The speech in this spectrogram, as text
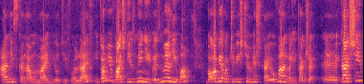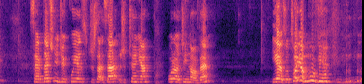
Ani z kanału My Beautiful Life i to mnie właśnie zmieni, zmyliło, bo obie oczywiście mieszkają w Anglii. Także y, Kasi serdecznie dziękuję za, za życzenia urodzinowe. Jezu, co ja mówię?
